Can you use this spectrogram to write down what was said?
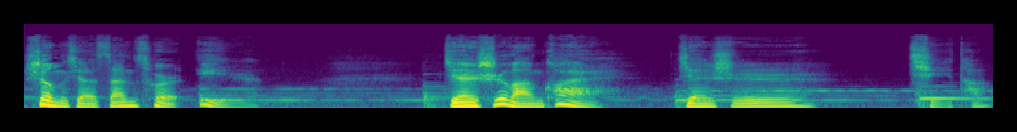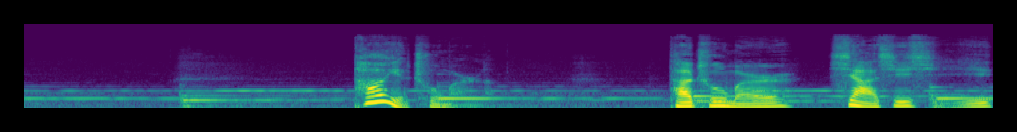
剩下三翠儿一人。捡拾碗筷，捡拾其他。他也出门了。他出门下溪洗衣，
